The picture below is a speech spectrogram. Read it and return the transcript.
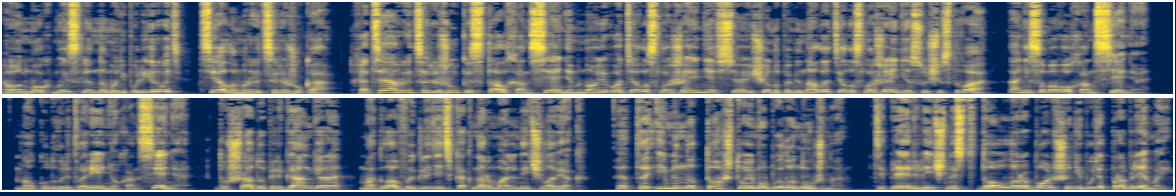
Он мог мысленно манипулировать телом рыцаря Жука. Хотя рыцарь-жук и стал Хан Сенем, но его телосложение все еще напоминало телосложение существа, а не самого Хан Сеня. Но к удовлетворению Хан Сеня душа Доппельгангера могла выглядеть как нормальный человек. Это именно то, что ему было нужно. Теперь личность доллара больше не будет проблемой.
